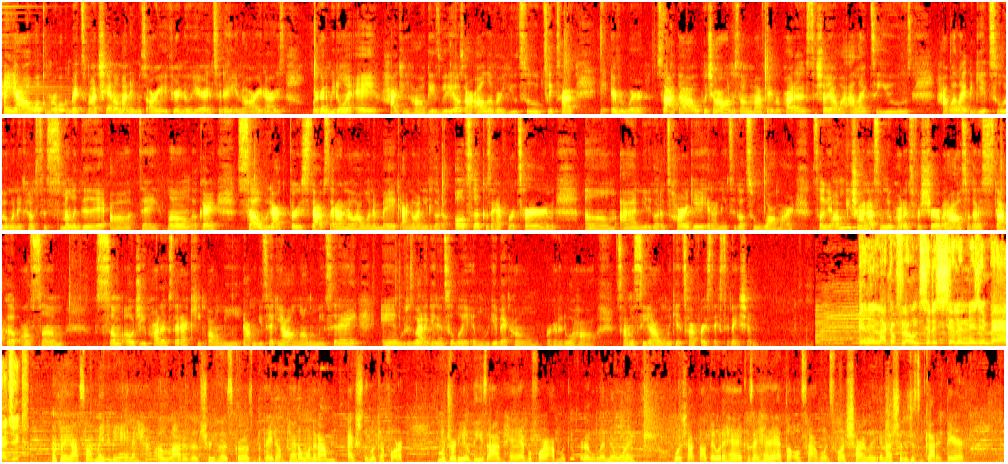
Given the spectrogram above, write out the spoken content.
hey y'all welcome or welcome back to my channel. My name is R'rey if you're new here and today in the R'rey diaries we're going to be doing a hygiene haul. These videos are all over youtube tiktok and everywhere. So i thought i would put y'all on to some of my favorite products to show y'all what i like to use how i like to get to it when it comes to smelling good all day long okay? So we got three stops that i know i want to make. I know i need to go to ulta because i have a return. Um i need to go to target and i need to go to walmart. So yeah i'm gonna be trying out some new products for sure but i also got to stock up on some some OG products that I keep on me. I'm gonna be taking y'all along with me today and we're just about to get into it. And when we get back home, we're gonna do a haul. So I'm gonna see y'all when we get to our first destination. Feeling like I'm floating to the ceiling isn't magic. Okay, y'all, so I made it in and they have a lot of the Tree Hut scrubs, but they don't have the one that I'm actually looking for. majority of these I've had before. I'm looking for the lemon one, which I thought they would have had because they had it at the Ulta I went to in Charlotte and I should have just got it there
